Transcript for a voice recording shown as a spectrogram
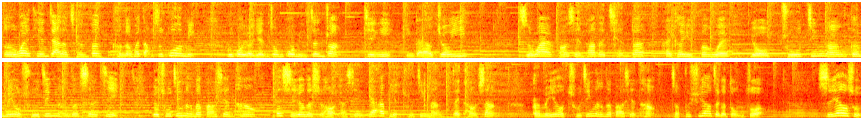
额外添加的成分可能会导致过敏，如果有严重过敏症状，建议应该要就医。此外，保险套的前端还可以分为有除精囊跟没有除精囊的设计。有除精囊的保险套在使用的时候要先压扁除精囊再套上，而没有除精囊的保险套则不需要这个动作。食药署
